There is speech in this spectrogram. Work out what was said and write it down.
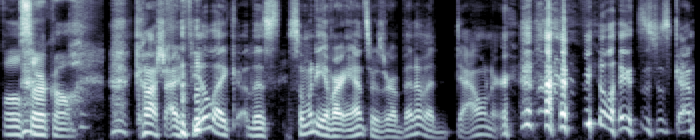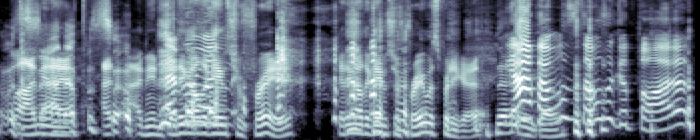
Full circle. Gosh, I feel like this. So many of our answers are a bit of a downer. I feel like this is just kind of a Well, I mean, sad I, episode. I, I mean, getting all the games for free, getting all the games for free was pretty good. There yeah, that go. was that was a good thought.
